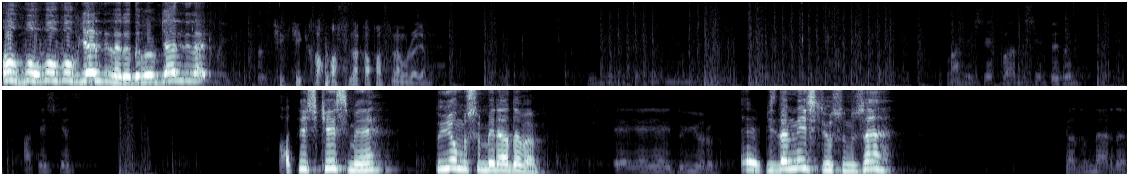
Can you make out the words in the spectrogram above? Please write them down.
Oh wow wow wow geldiler adamım geldiler. Çek çek kafasına kafasına vuracağım. Ateş etme ateş etme dur. Ateş kes. Ateş kesme. Duyuyor musun beni adamım? Ey ey Hey duyuyorum. E, bizden ne istiyorsunuz ha? Kadın nerede?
